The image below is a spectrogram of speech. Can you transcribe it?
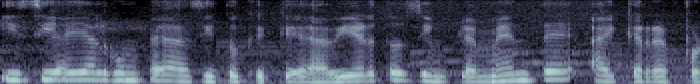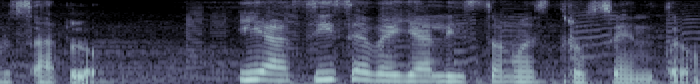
y si hay algún pedacito que quede abierto simplemente hay que reforzarlo. Y así se ve ya listo nuestro centro.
